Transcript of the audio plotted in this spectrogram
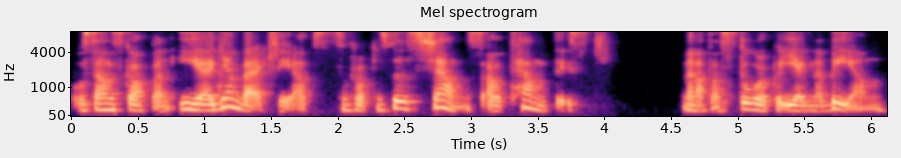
och sen skapa en egen verklighet som förhoppningsvis känns autentisk, men att den står på egna ben.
